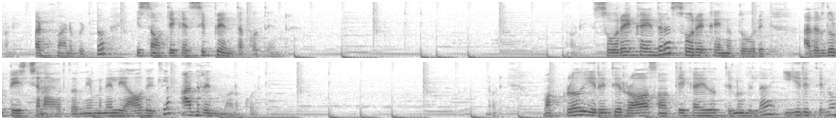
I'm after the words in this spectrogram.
ನೋಡಿ ಕಟ್ ಮಾಡಿಬಿಟ್ಟು ಈ ಸೌತೆಕಾಯಿ ಸಿಪ್ಪೆಯನ್ನು ತಗೋತೀನಿ ರೀ. ನೋಡಿ, ಸೋರೆಕಾಯಿ ಇದ್ರೆ ಸೋರೆಕಾಯಿನೂ ತೊಗೋರಿ. ಅದ್ರದ್ದು ಟೇಸ್ಟ್ ಚೆನ್ನಾಗಿರ್ತದೆ. ನಿಮ್ಮ ಮನೇಲಿ ಯಾವುದೈತಿಲ್ಲ ಅದರಿಂದ ಮಾಡ್ಕೊರಿ. ನೋಡಿ ಮಕ್ಕಳು ಈ ರೀತಿ ರಾ ಸೌತೆಕಾಯಿದು ತಿನ್ನೋದಿಲ್ಲ. ಈ ರೀತಿನೂ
